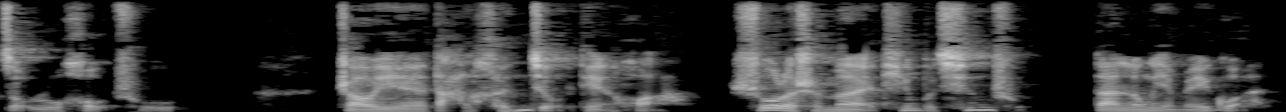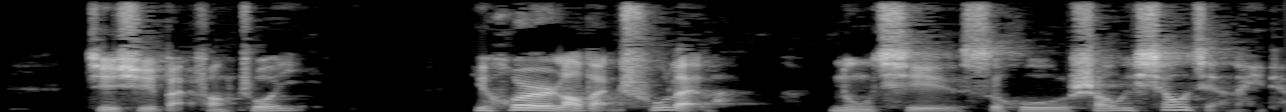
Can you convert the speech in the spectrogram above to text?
走入后厨。赵烨打了很久的电话，说了什么也听不清楚。丹龙也没管，继续摆放桌椅。一会儿，老板出来了，怒气似乎稍微消减了一点，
